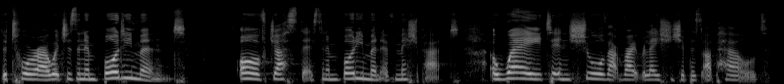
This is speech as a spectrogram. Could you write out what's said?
the Torah, which is an embodiment of justice, an embodiment of mishpat, a way to ensure that right relationship is upheld.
